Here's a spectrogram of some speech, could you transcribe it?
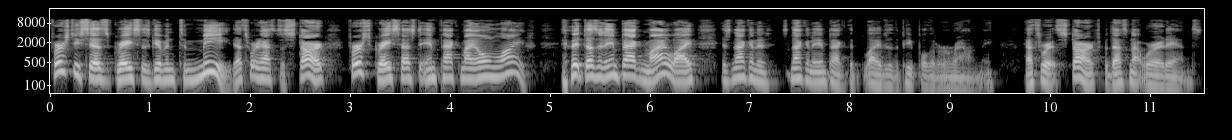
First, he says grace is given to me. That's where it has to start. First, grace has to impact my own life. If it doesn't impact my life, it's not going to, it's not going to impact the lives of the people that are around me. That's where it starts, but that's not where it ends.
